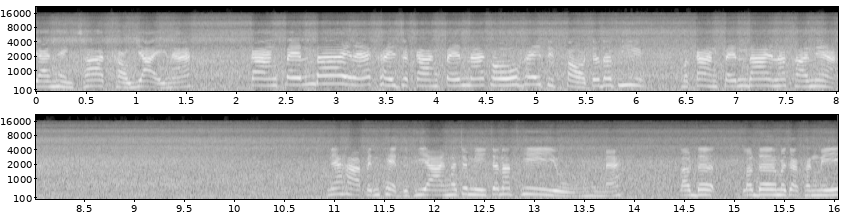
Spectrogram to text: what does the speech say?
ยานแห่งชาติเขาใหญ่นะกางเต็นท์ได้นะ ใครจะกางเต็นท์นะเขาให้ติดต่อเจ้าหน้าที่มากางเต็นท์ได้นะคะเนี่ย เนี่ยค่ะเป็นเขตอุทยานเขาจะมีเจ้าหน้าที่อยู่เห็นไหมเราเดินเราเดินมาจากทางนี้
